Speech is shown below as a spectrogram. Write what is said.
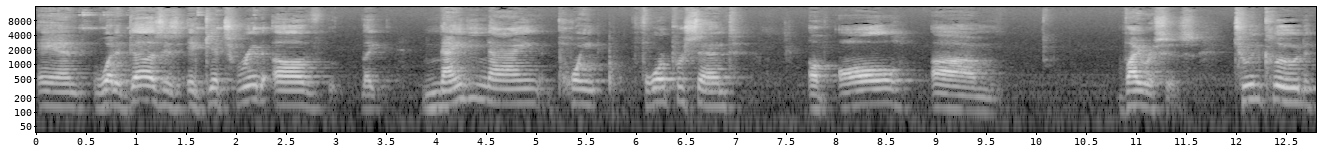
and what it does is it gets rid of like 99.4% of all um, viruses to include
